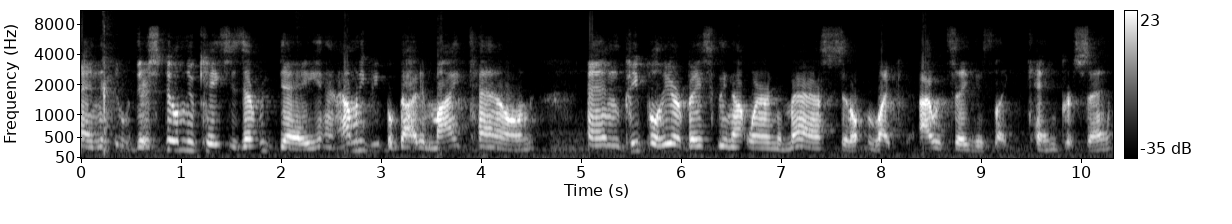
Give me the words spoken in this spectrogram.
and there's still new cases every day, and how many people died in my town?" And people here are basically not wearing the masks. Like I would say, it's like ten percent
